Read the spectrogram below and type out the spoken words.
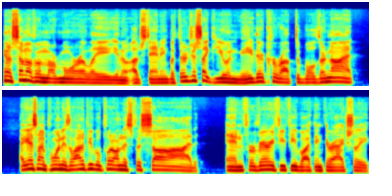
you know, some of them are morally, you know, upstanding, but they're just like you and me. They're corruptible. They're not. I guess my point is a lot of people put on this facade, and for very few people, I think they're actually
